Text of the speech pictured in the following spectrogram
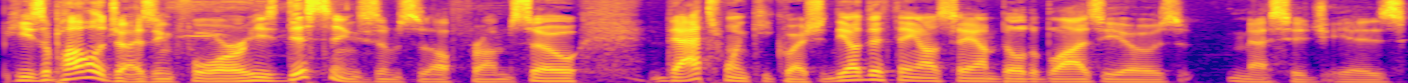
he's apologizing for, he's distancing himself from. So that's one key question. The other thing I'll say on Bill de Blasio's message is,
